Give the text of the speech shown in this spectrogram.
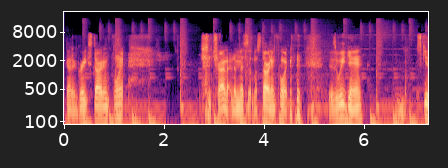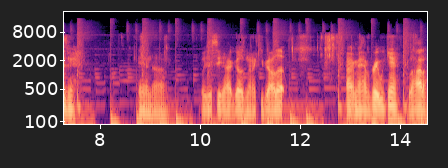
Got a great starting point. Try not to mess up my starting point this weekend. Excuse me. And uh, we'll just see how it goes, man. I keep y'all up. All right, man. Have a great weekend. We'll holla.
